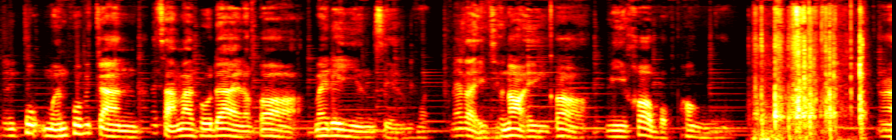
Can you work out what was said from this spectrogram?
เป็นผู้เหมือนผู้พิการไม่สามารถพูดได้แล้วก็ไม่ได้ยินเสียงครับแม้แต่ Eternal เองก็มีข้อบกพร่องอา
